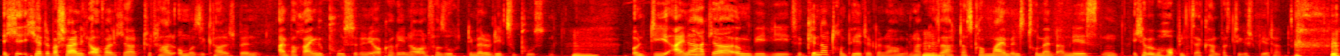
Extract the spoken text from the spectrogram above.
Ich, ich hätte wahrscheinlich auch, weil ich ja total unmusikalisch bin, einfach reingepustet in die Ocarina und versucht, die Melodie zu pusten. Mhm. Und die eine hat ja irgendwie diese Kindertrompete genommen und hat Hm. gesagt, das kommt meinem Instrument am nächsten. Ich habe überhaupt nichts erkannt, was die gespielt hat.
